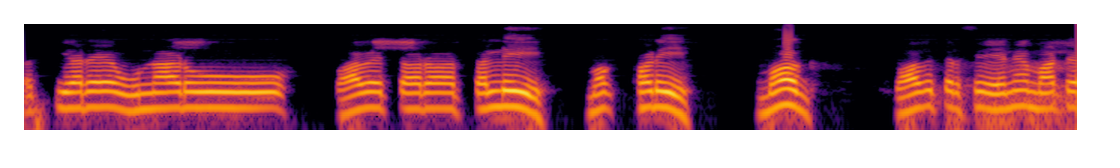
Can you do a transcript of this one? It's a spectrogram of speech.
અત્યારે ઉનાળુ વાવેતર તલી મગફળી મગ વાવેતર છે. એને માટે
